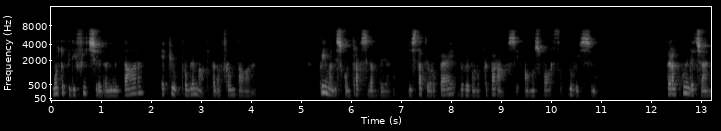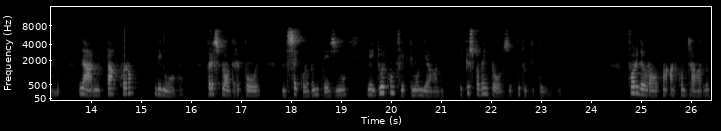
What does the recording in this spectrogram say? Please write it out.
molto più difficile da limitare e più problematica da affrontare. Prima di scontrarsi davvero, gli Stati europei dovevano prepararsi a uno sforzo durissimo. Per alcuni decenni le armi tacquero di nuovo, per esplodere poi, nel secolo XX, nei due conflitti mondiali, i più spaventosi di tutti i tempi. Fuori d'Europa, al contrario,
